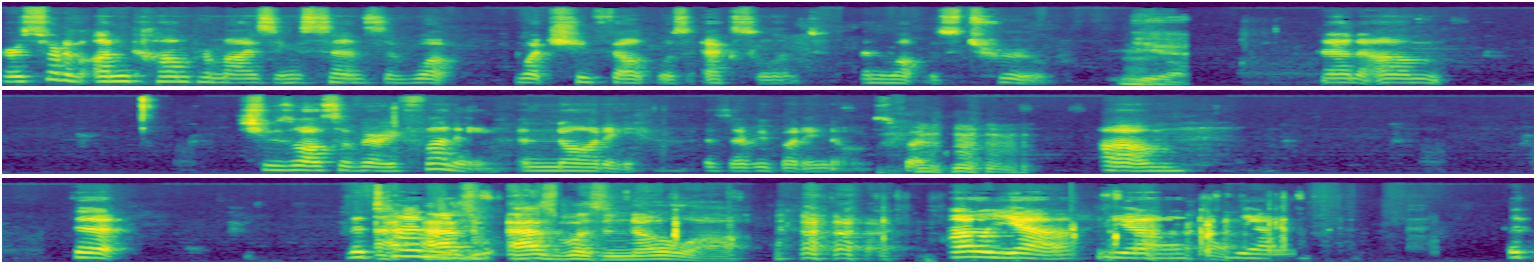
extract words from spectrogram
her sort of uncompromising sense of what what she felt was excellent and what was true. Yeah, and um, she was also very funny and naughty, as everybody knows. But um, the the time as as was Noah. oh yeah, yeah, yeah. The,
